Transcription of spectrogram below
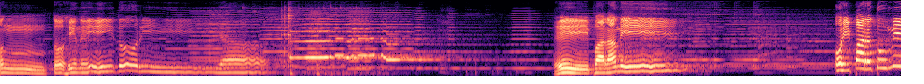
অন্তহীন দরিয়া এই পারামি ওই পার তুমি।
